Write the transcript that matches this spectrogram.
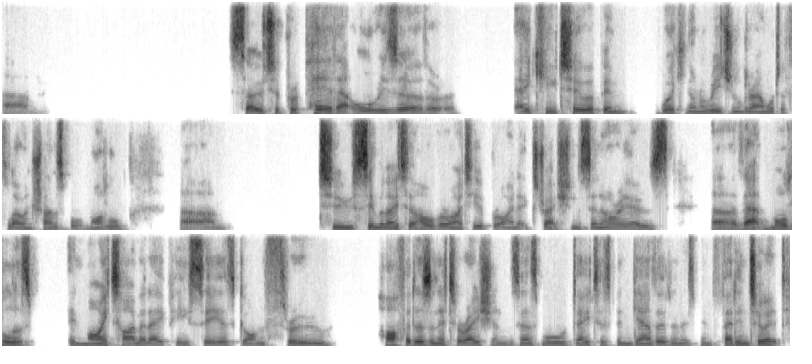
Um, so to prepare that ore reserve, uh, AQ2 have been working on a regional groundwater flow and transport model um, to simulate a whole variety of brine extraction scenarios. Uh, that model has, in my time at APC, has gone through half a dozen iterations as more data has been gathered and it's been fed into it.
